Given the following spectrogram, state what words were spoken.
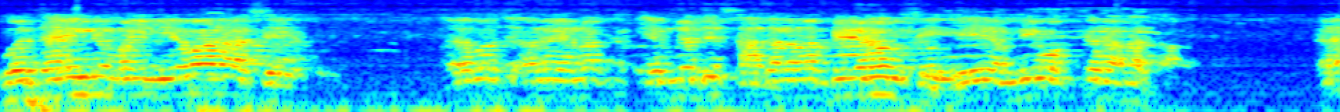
વધારીને મય લેવાના છે. બરાબર છે? અને એમના એમના જે સાધારણ ભેરવ છે એ એમની વખતે હતા. હે?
